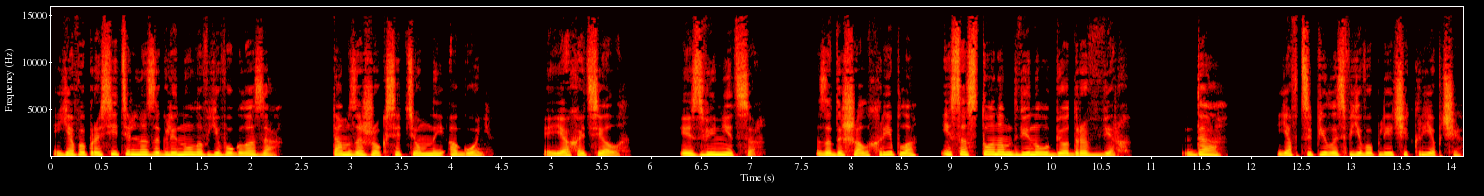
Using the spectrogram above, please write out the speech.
Я вопросительно заглянула в его глаза. Там зажегся темный огонь. Я хотел извиниться. Задышал хрипло и со стоном двинул бедра вверх. Да, я вцепилась в его плечи крепче.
